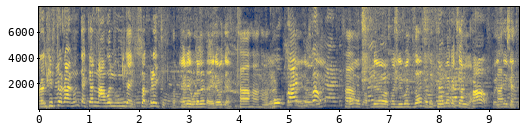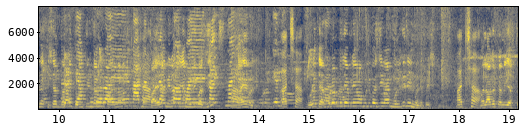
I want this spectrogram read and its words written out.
रजिस्टर आणून त्याच्यावर नावं लिहून जाईल सगळ्याचे. डायऱ्या होत्या. हा हा हा. बोकाय बुका बस, आपले असं लिवत जा असं ठेवला का चालला. पैसे घेतले खिशात भरले दोन तीन टन पाहिला पाहिला मी ना त्याच्या नाही म्हणे. अच्छा. पुरा कॅम्प्युटरमध्ये म्हणे माझी मुलगी देईन म्हणे पैसे. अच्छा. मला अगर कमी जास्त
